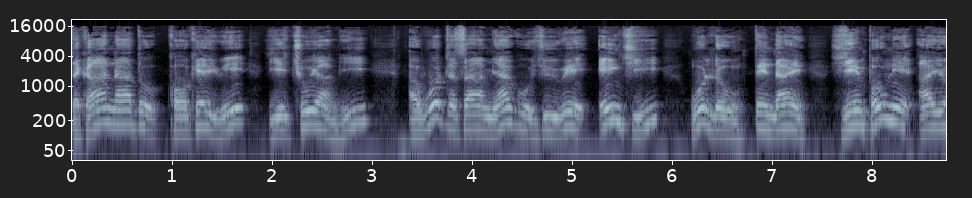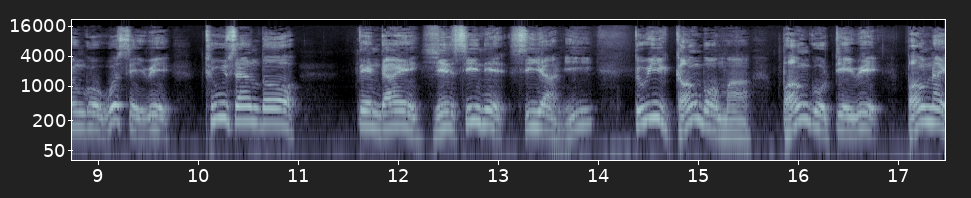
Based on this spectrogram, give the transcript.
တကားနာသို့ခေါ်ခဲ့၍ရေချိုးရမည်အဝတ်တစားများကိုယူ၍အင်ကြီးဝတ်လုံတင်တိုင်းရင်ဖုံးနှင့်အာယုန်ကိုဝတ်စေ၍ထူးဆန်းသောတင်တိုင်းရင်စည်းနှင့်စီးရမည်သူ၏ခေါင်းပေါ်မှဘောင်းကိုတင်၍ ဘောင်း၌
